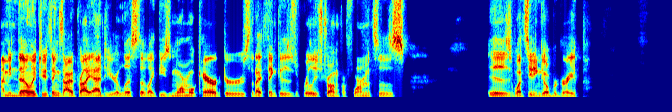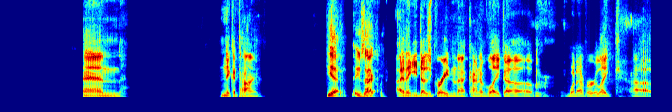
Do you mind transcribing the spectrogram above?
I mean the only two things I would probably add to your list of like these normal characters that I think is really strong performances is What's Eating Gilbert Grape and Nick of Time. yeah exactly I think he does great in that kind of like um whatever like uh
